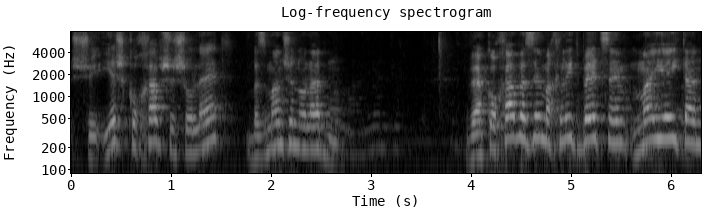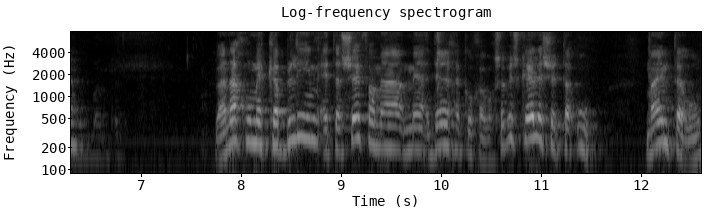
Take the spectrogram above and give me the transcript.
שיש כוכב ששולט בזמן שנולדנו. והכוכב הזה מחליט בעצם מה יהיה איתנו. ואנחנו מקבלים את השפע מה, מה, דרך הכוכב. עכשיו יש כאלה שטעו. מה הם טעו?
